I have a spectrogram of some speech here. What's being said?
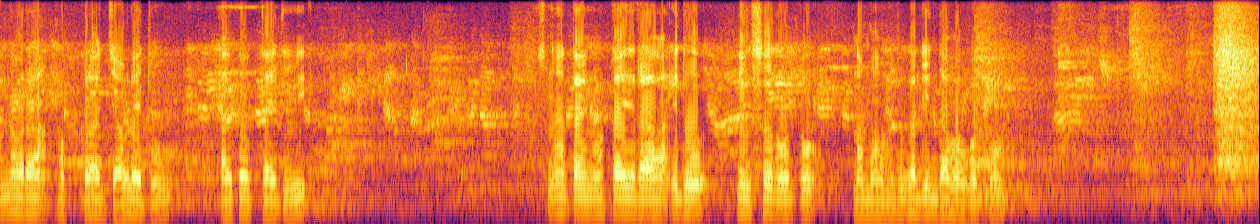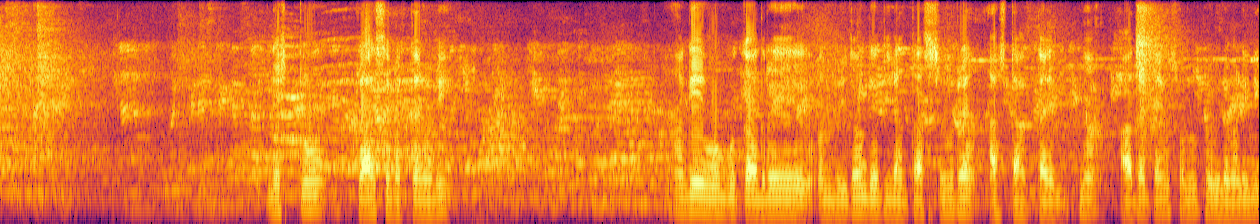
ಅಣ್ಣವರ ಮಕ್ಕಳ ಜವಳ ಅದಕ್ಕೆ ಹೋಗ್ತಾ ಇದ್ದೀವಿ. ಸ್ನೇಹಿತರೆ, ನೋಡ್ತಾ ಇದ್ದೀರಾ? ಇದು ಮೈಸೂರು ರೋಟು ನಮ್ಮ ಮುದುಗಲ್ಲಿಂದ ಹೋಗ್ಬೇಕು ನೆಕ್ಸ್ಟು ಕ್ಲಾಸ್ ಬರ್ತಾ ನೋಡಿ. ಹಾಗೆ ಹೋಗ್ಬೇಕಾದ್ರೆ ಒಂದು ಇದೊಂದು ಇರಲಿಲ್ಲ ಅಂತ ಸೂರ್ಯ ಅಷ್ಟ ಆಗ್ತಾ ಇದ್ನ. ಅದೇ ಟೈಮ್ ಸ್ವಲ್ಪ ವಿಡಿಯೋ ಮಾಡೀನಿ.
